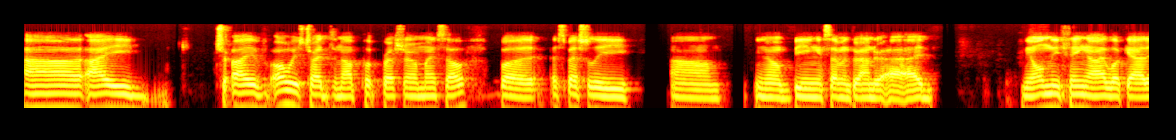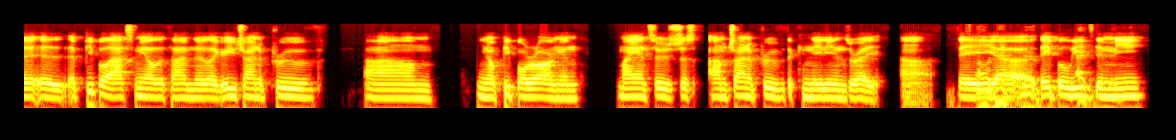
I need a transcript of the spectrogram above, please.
uh, i tr- i've always tried to not put pressure on myself but especially um, you know being a seventh rounder i the only thing I look at it is if people ask me all the time, they're like, "Are you trying to prove, um, you know, people wrong?" And my answer is just, I'm trying to prove the Canadiens right. Uh, they oh, uh, they believed in me.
